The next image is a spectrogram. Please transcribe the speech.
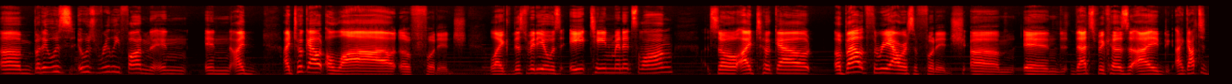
Um, but it was it was really fun and and I I took out a lot of footage like, this video was 18 minutes long, so I took out about three hours of footage, um, and that's because I, I got to,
